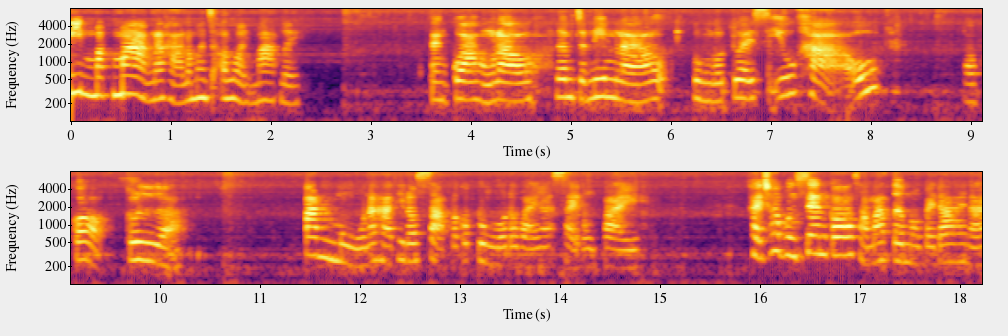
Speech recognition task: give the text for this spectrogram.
นิ่มมาก ๆนะคะ แล้วมันจะอร่อยมากเลย แตงกวาของเราเริ่มจะนิ่มแล้วปรุงรสด้วยซีอิ๊วขาว แล้วก็เกลือ ปั้นหมูนะคะ ที่เราสับแล้วก็ปรุงรสเอาไว้นะใส่ลงไป ใครชอบบุนเส้นก็สามารถเติมลงไปได้นะ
